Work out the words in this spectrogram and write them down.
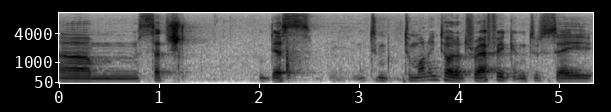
um, such to, to monitor the traffic and to say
